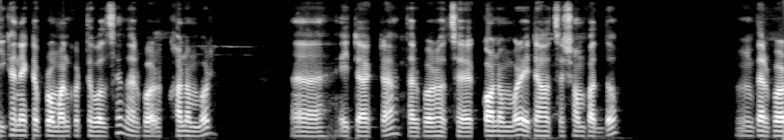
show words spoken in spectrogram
এইখানে একটা প্রমাণ করতে বলছে। তারপর খ নম্বর এইটা একটা। তারপর হচ্ছে ক নম্বর, এটা হচ্ছে সম্পাদ্য। তারপর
